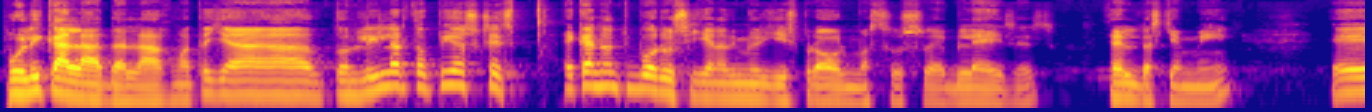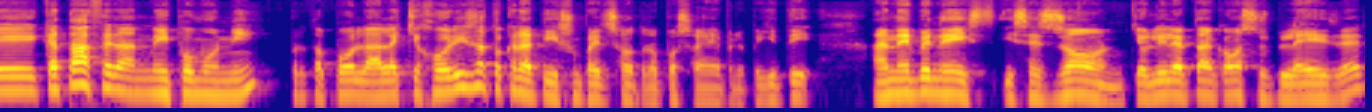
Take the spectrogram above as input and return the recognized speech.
Πολύ καλά ανταλλάγματα για τον Lillard, ο οποίος ξέρεις, έκανε ό,τι μπορούσε για να δημιουργήσει πρόβλημα στους ε, Blazers, θέλοντας και μη. Ε, κατάφεραν με υπομονή πρώτα απ' όλα, αλλά και χωρίς να το κρατήσουν περισσότερο από όσο έπρεπε. Γιατί αν έμπαινε η, η σεζόν και ο Lillard ήταν ακόμα στους Blazers,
